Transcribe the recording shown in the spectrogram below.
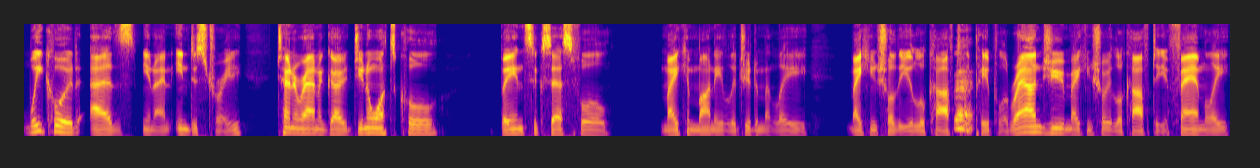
we could as you know an industry turn around and go, do you know what's cool? Being successful, making money legitimately, making sure that you look after right. the people around you, making sure you look after your family,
